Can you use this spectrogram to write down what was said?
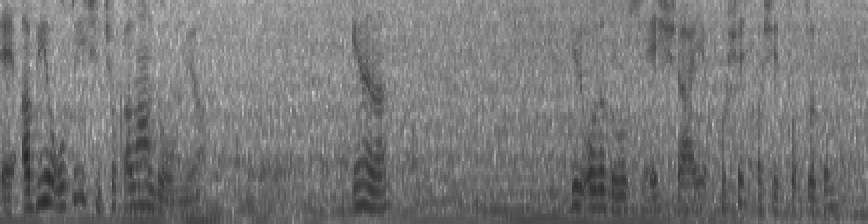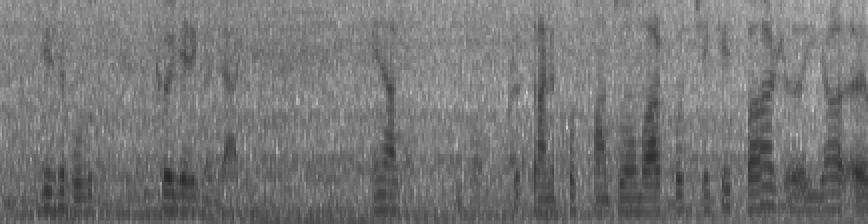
E, abiye olduğu için çok alan da olmuyor. İnanın bir oda dolusu eşyayı poşet poşet topladım. Birini bulup köylere gönderdim. En az 40 tane kot pantolon var, kot ceket var. e, Ya, e,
